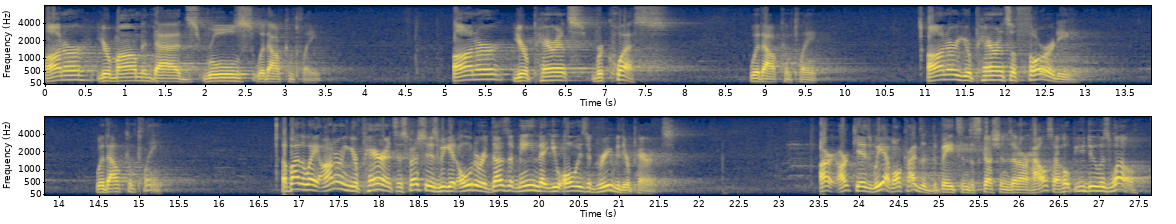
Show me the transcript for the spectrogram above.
honor your mom and dad's rules without complaint. Honor your parents' requests without complaint. Honor your parents' authority without complaint. Uh, by the way, honoring your parents, especially as we get older, it doesn't mean that you always agree with your parents. Our, our kids, we have all kinds of debates and discussions in our house. I hope you do as well.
